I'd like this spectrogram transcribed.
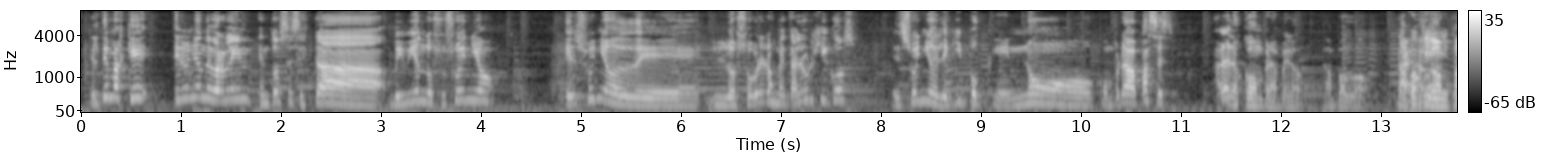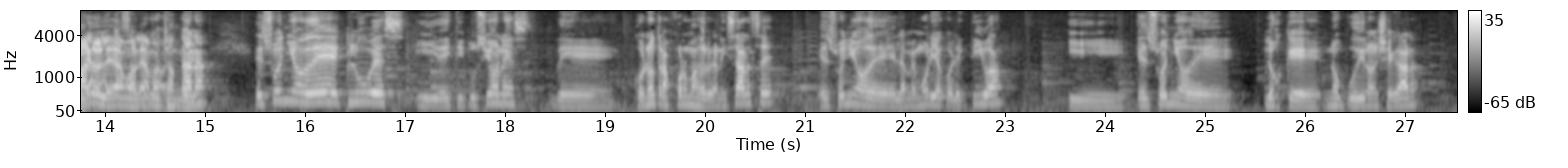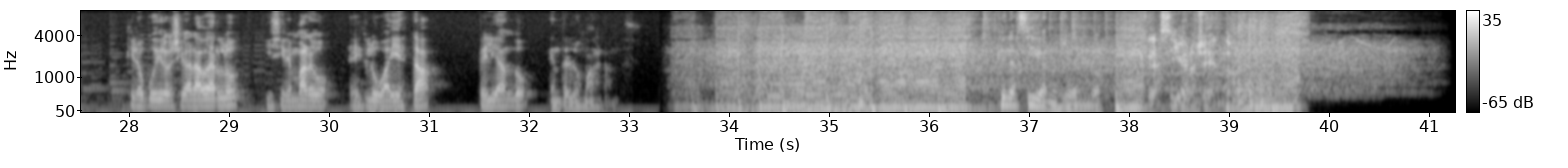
El tema es que el Unión de Berlín entonces está viviendo su sueño, el sueño de los obreros metalúrgicos, el sueño del equipo que no compraba pases, ahora los compra, pero tampoco. tampoco poquito. dos palos le damos, le damos ventana. El sueño de clubes y de instituciones de, con otras formas de organizarse, el sueño de la memoria colectiva y el sueño de los que no pudieron llegar, que no pudieron llegar a verlo y sin embargo el club ahí está peleando entre los más grandes. Que la sigan oyendo. Que la sigan oyendo.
